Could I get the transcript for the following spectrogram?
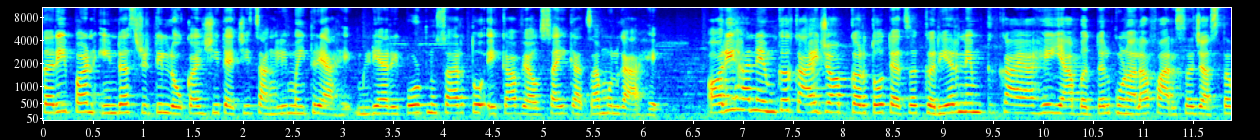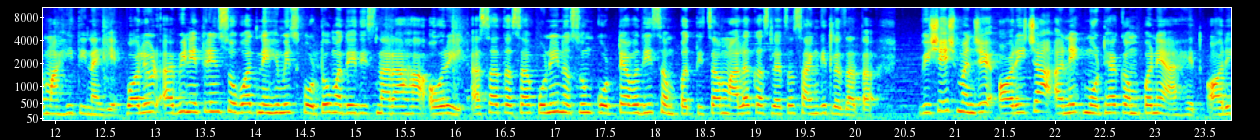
तरी पण इंडस्ट्रीतील लोकांशी त्याची चांगली मैत्री आहे. मीडिया रिपोर्टनुसार तो एका व्यावसायिकाचा मुलगा आहे. ऑरी हा नेमकं काय जॉब करतो? त्याचं करिअर नेमकं काय आहे? याबद्दल कुणाला फारसं जास्त माहिती नाहीये. बॉलिवूड अभिनेत्रींसोबत नेहमीच फोटोमध्ये दिसणारा हा ऑरी असा तसा कोणी नसून कोट्यावधी संपत्तीचा मालक असल्याचं सांगितलं जातं. विशेष म्हणजे ऑरीच्या अनेक मोठ्या कंपन्या आहेत. ऑरी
